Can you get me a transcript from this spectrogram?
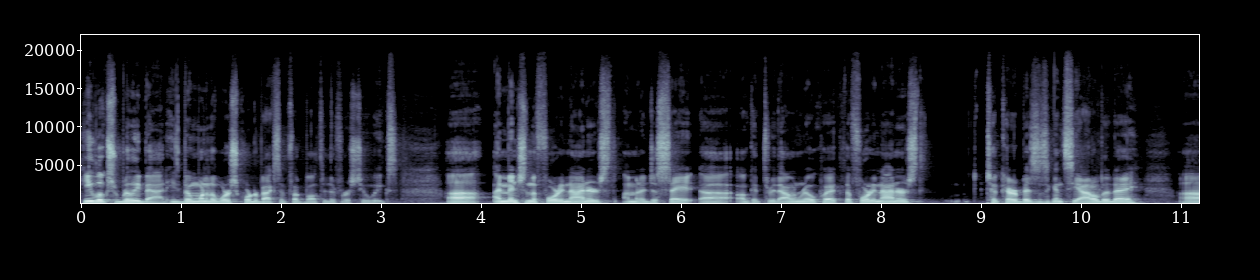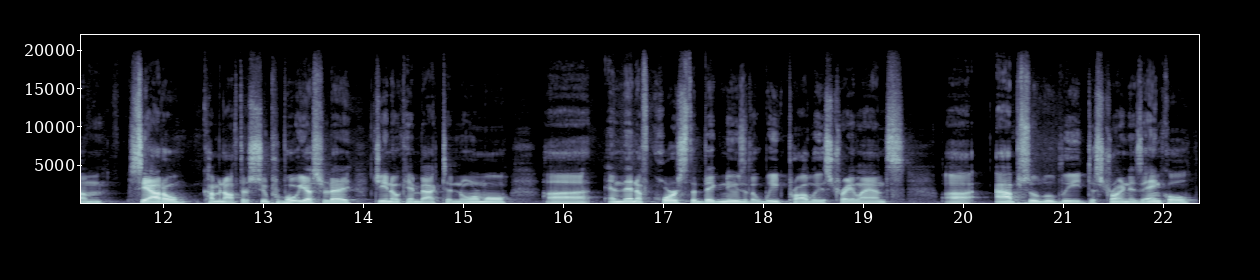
he looks really bad. He's been one of the worst quarterbacks in football through the first two weeks. Uh, I mentioned the 49ers. I'm going to just say, uh, I'll get through that one real quick. The 49ers took care of business against Seattle today. Um, Seattle coming off their Super Bowl yesterday. Geno came back to normal. Uh, and then, of course, the big news of the week probably is Trey Lance uh, absolutely destroying his ankle.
